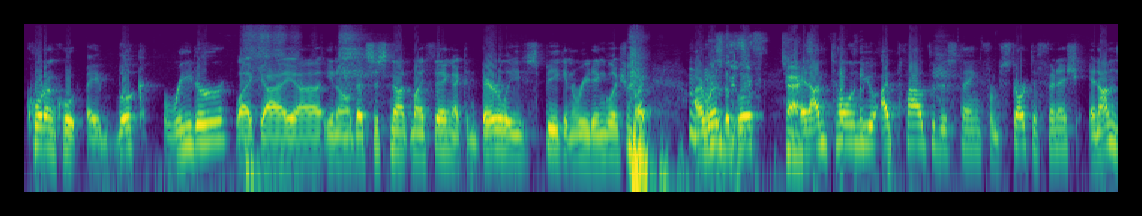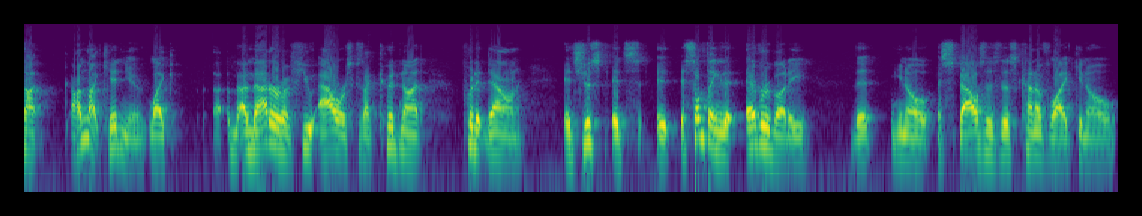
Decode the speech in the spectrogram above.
quote unquote a book reader. Like I, uh, you know, that's just not my thing. I can barely speak and read English, but I read the book, and I'm telling you, I plowed through this thing from start to finish, and I'm not, I'm not kidding you. Like a, a matter of a few hours because I could not put it down. It's just, it's, it, it's something that everybody that you know espouses this kind of like you know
